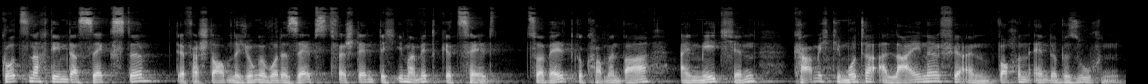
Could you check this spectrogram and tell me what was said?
Kurz nachdem das sechste, der verstorbene Junge wurde selbstverständlich immer mitgezählt, zur Welt gekommen war, ein Mädchen, kam ich die Mutter alleine für ein Wochenende besuchen.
